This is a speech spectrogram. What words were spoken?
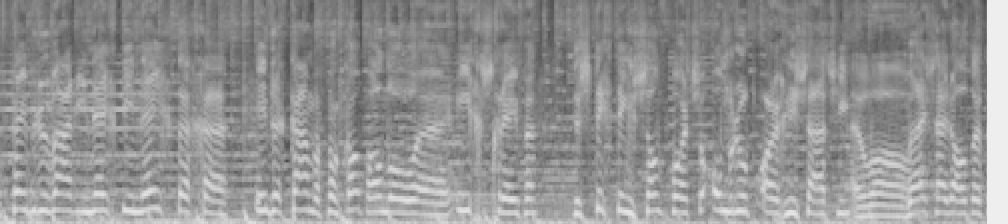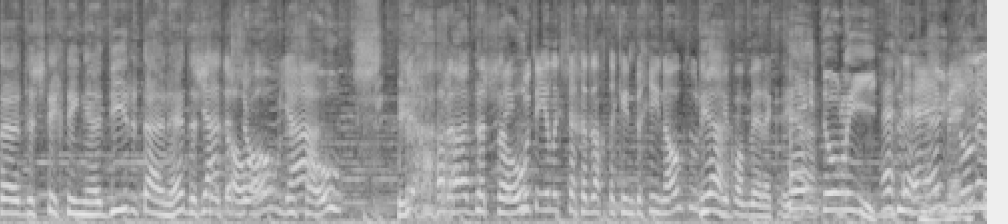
februari 1990 uh, in de Kamer van Koophandel uh, ingeschreven. De Stichting Zandvoortse Omroeporganisatie. Wow. Wij zeiden altijd uh, de Stichting Dierentuin, hè? De ja, de zo. Ja. De zo. Ja, dat, de zo. Ik moet eerlijk zeggen, dacht ik in het begin ook toen ik ja. hier kwam werken. Ja. Hey Dolly. Hey, hey Dolly.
